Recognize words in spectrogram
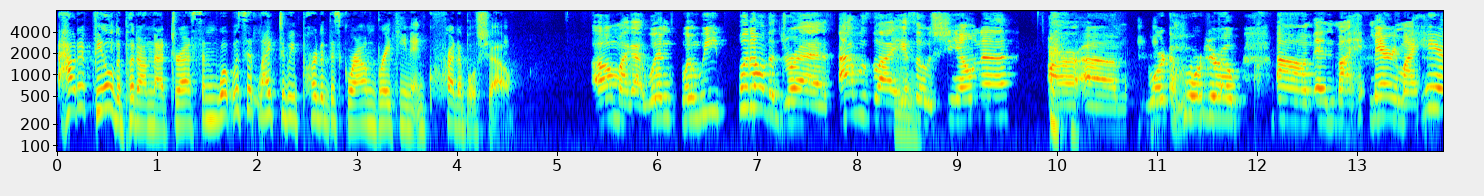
how did it feel to put on that dress? And what was it like to be part of this groundbreaking, incredible show? Oh my God! When when we put on the dress, I was like, mm. so Shiona, our um, wardrobe, um, and my Mary, my hair,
